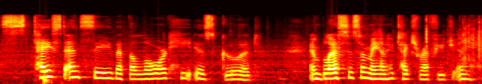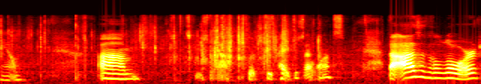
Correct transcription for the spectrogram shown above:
s- taste and see that the Lord, he is good, and blessed is the man who takes refuge in him. Um, excuse me, I flipped two pages at once. The eyes of the Lord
